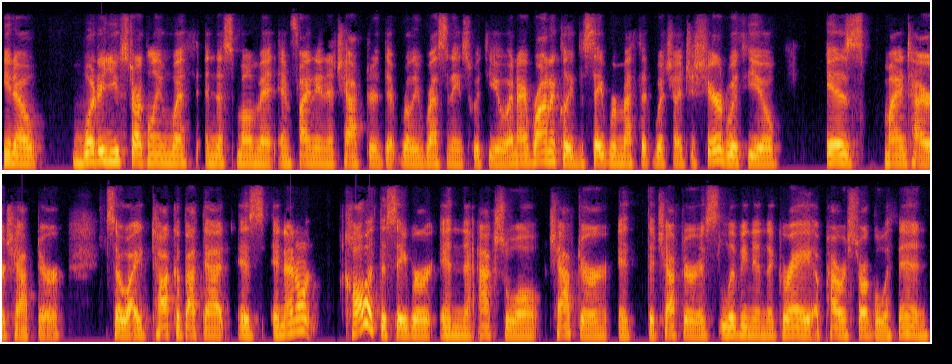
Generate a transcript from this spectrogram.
you know, what are you struggling with in this moment and finding a chapter that really resonates with you. And ironically, the SABER method, which I just shared with you, is my entire chapter. So I talk about that as, and I don't call it the saber in the actual chapter. It, the chapter is living in the gray, a power struggle within,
